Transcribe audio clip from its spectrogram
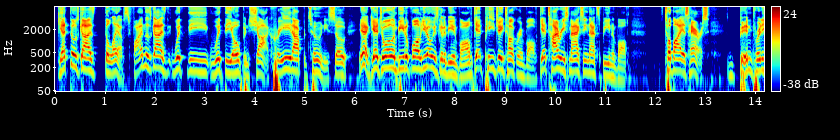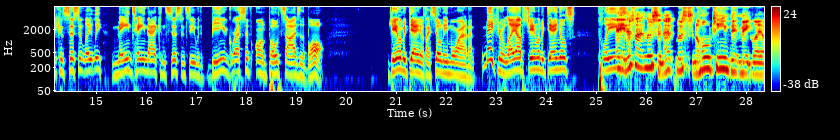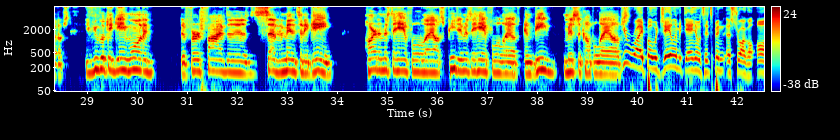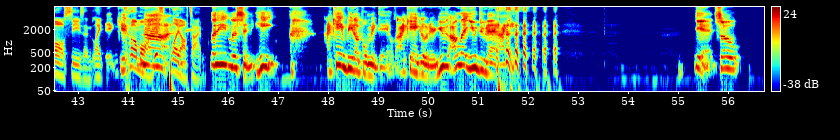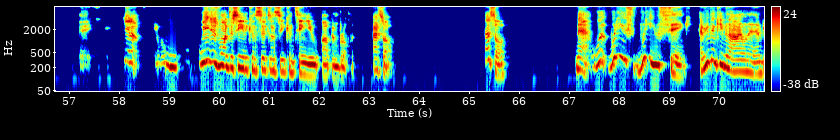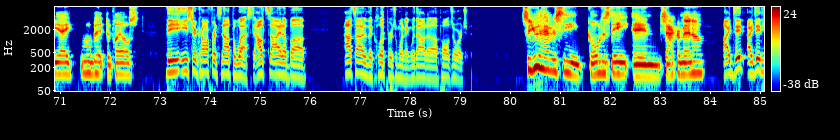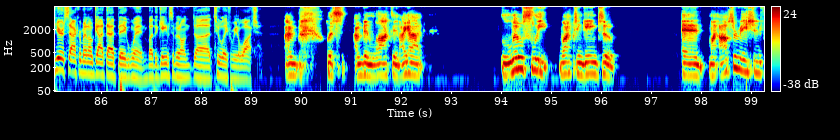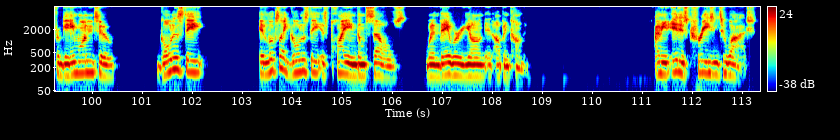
Get those guys the layups. Find those guys with the with the open shot. Create opportunities. So yeah, get Joel Embiid involved. You know he's going to be involved. Get PJ Tucker involved. Get Tyrese Maxey and that speed involved. Tobias Harris been pretty consistent lately. Maintain that consistency with being aggressive on both sides of the ball. Jalen McDaniels, I still need more out of him. Make your layups, Jalen McDaniels, please. Hey, that's not listen. That listen. The whole team didn't make layups. If you look at game one, the first five to seven minutes of the game, Harden missed a handful of layups. PJ missed a handful of layups, and B missed a couple layups. You're right, but with Jalen McDaniels, it's been a struggle all season. Like, come on, Nah. this is playoff time. Let he listen. He, I can't beat up on McDaniels. I can't go there. You, I'll let you do that. I can't. yeah. So, you know, we just want to see the consistency continue up in Brooklyn. That's all. That's all. Now, what what do you what do you think? Have you been keeping an eye on the NBA a little bit, the playoffs? The Eastern Conference, not the West. Outside of uh, outside of the Clippers winning without uh Paul George. So you haven't seen Golden State and Sacramento? I did. I did hear Sacramento got that big win, but the games have been on uh, too late for me to watch. I'm listen. I've been locked in. I got little sleep watching Game Two, and my observation from Game One and Two, Golden State. It looks like Golden State is playing themselves when they were young and up and coming. I mean, it is crazy to watch.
